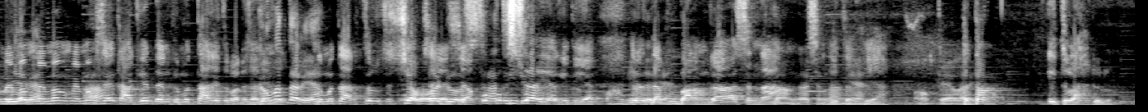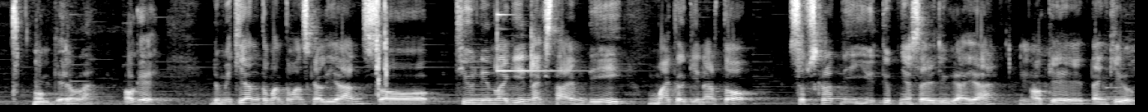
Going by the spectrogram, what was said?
memang Iya kan? memang memang saya kaget dan gemetar itu pada saat Gemetar itu. ya? Gemetar. Terus siap saya Waduh, siap. Kok 100 bisa juta? ya gitu ya. Oh, gitu Tapi ya? bangga senang. Bangga senang gitu, ya. Oke lah. Tetap itulah dulu. Oke lah. Oke, demikian teman-teman sekalian. So tune in lagi next time di Michael Ginarto. Subscribe di YouTube-nya saya juga ya. Iya. Oke, thank you.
